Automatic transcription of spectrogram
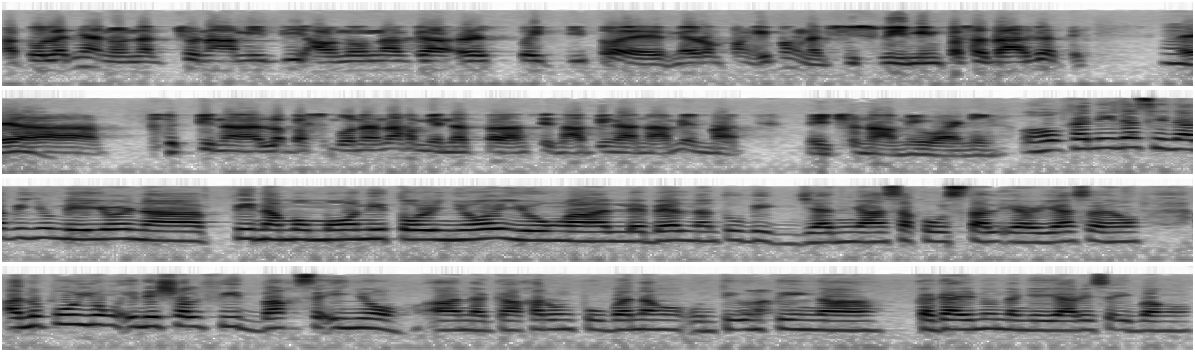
katulad niya, nung nag-tsunami di, o nung nag-earthquake dito, eh, meron pang ibang nagsiswimming pa sa dagat eh. Kaya pinalabas muna namin at ah, sinabi nga namin ma, may tsunami warning. Oh, kanina sinabi niyo Mayor na pinamomonitor niyo yung ah, level ng tubig diyan nga sa coastal areas. Ano, ano po yung initial feedback sa inyo? Ah, nagkakaroon po ba ng unti-unting ah, kagaya nung nangyayari sa ibang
